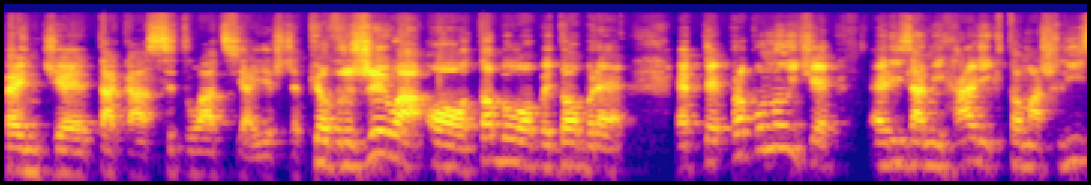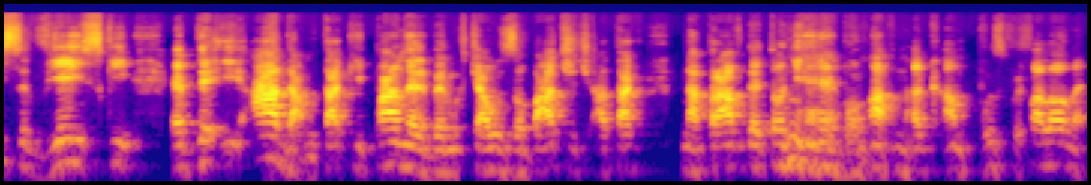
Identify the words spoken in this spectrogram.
będzie taka sytuacja jeszcze. Piotr Żyła, o, to byłoby dobre. E, Proponujcie Eliza Michalik, Tomasz Lis, Wiejski e, i Adam. Taki panel bym chciał zobaczyć, a tak naprawdę to nie, bo mam na kampus wyfalone.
